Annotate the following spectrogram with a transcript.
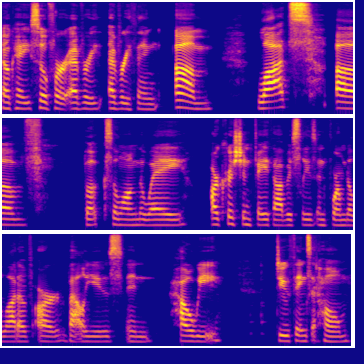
Okay so for every everything um lots of books along the way. Our christian faith obviously has informed a lot of our values in how we do things at home.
